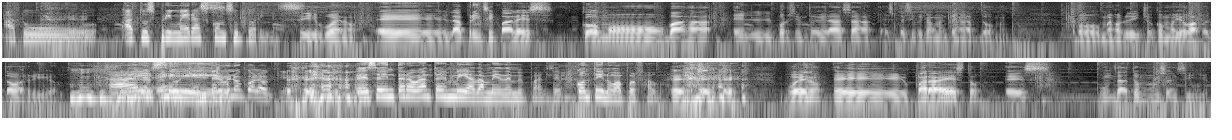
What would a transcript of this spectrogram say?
a, tu, a tus primeras consultorías? Sí, bueno, eh, la principal es cómo baja el porcentaje de grasa específicamente en el abdomen. O mejor dicho, cómo yo bajo esta barriga. Ay, sí. Término coloquial. Ese interrogante es mía también de mi parte. Continúa, por favor. Eh, bueno, eh, para esto es un dato muy sencillo.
